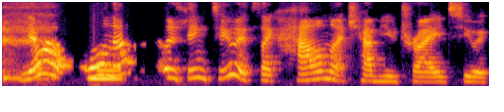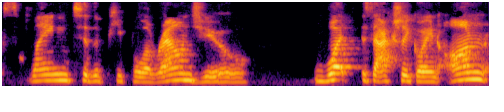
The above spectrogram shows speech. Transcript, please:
Yeah. Well, mm. that's the other thing too. It's like how much have you tried to explain to the people around you what is actually going on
